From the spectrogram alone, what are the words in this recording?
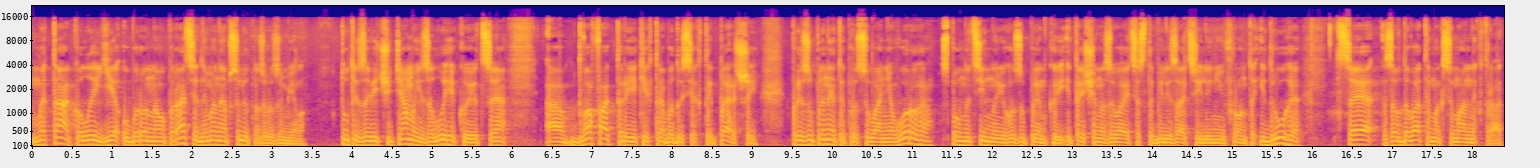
Мета, коли є оборонна операція, для мене абсолютно зрозуміла. Тут і за відчуттями, і за логікою це а, два фактори, яких треба досягти. Перший призупинити просування ворога з повноцінною його зупинкою і те, що називається стабілізацією лінії фронту. І друге це завдавати максимальних втрат.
